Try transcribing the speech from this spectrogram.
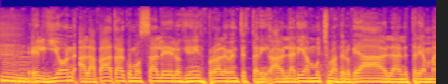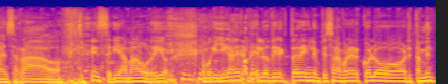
Mm. el guion a la pata, como sale de los guionistas, probablemente estaría- hablarían mucho más de lo que hablan, estarían más encerrados Sería más aburrido. Como que llegan los directores y le empiezan a poner color. También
